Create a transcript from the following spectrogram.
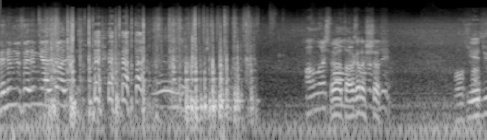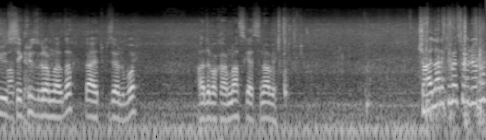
Benim lüferim geldi Ali. Anlaşma Evet anlaşma arkadaşlar. Ali. 700-800 gramlarda gayet güzel bir boy. Hadi bakalım rast gelsin abi. Çayları kime söylüyordum?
